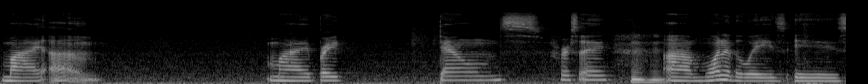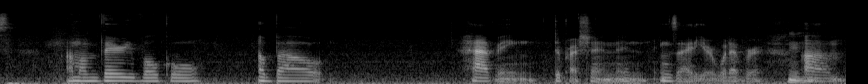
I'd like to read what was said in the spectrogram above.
my um my breakdowns per se. Mm-hmm. Um, one of the ways is um, I'm very vocal about having depression and anxiety or whatever. Mhm. Um,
